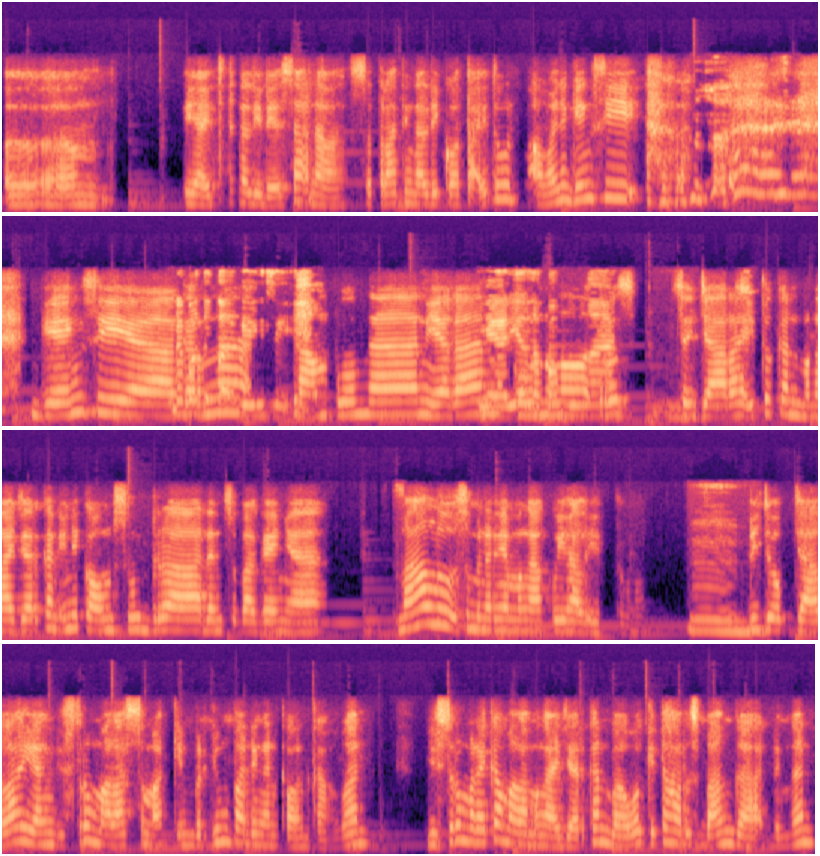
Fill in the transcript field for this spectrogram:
um, ya itu tinggal di desa. Nah, setelah tinggal di kota itu awalnya gengsi. gengsi ya Kenapa karena gengsi? kampungan ya kan ya, kuno terus hmm. sejarah itu kan mengajarkan ini kaum sudra dan sebagainya. Malu sebenarnya mengakui hal itu. Hmm. Di Jogja lah yang justru malah semakin berjumpa dengan kawan-kawan, justru mereka malah mengajarkan bahwa kita harus bangga dengan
